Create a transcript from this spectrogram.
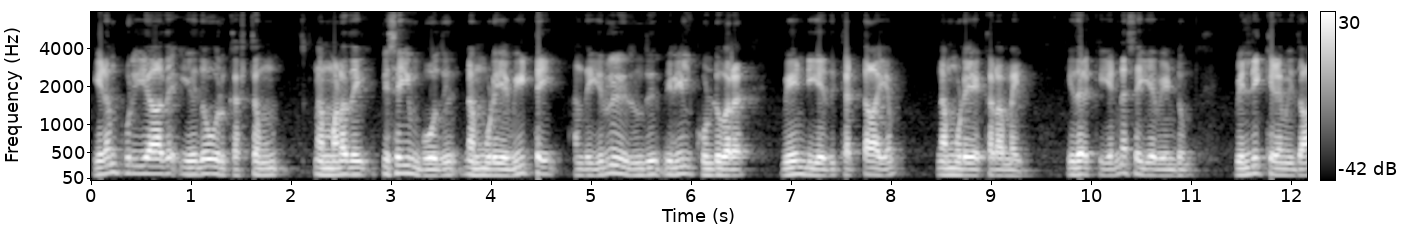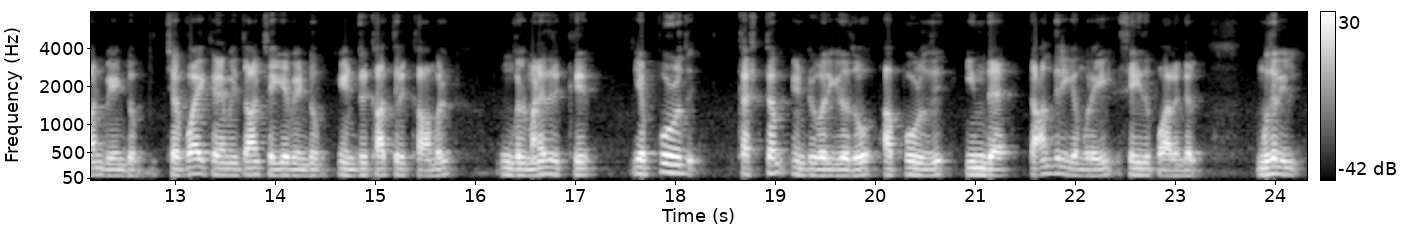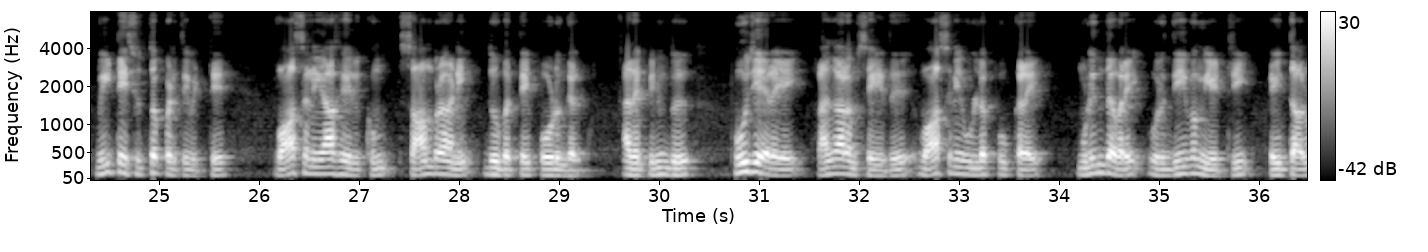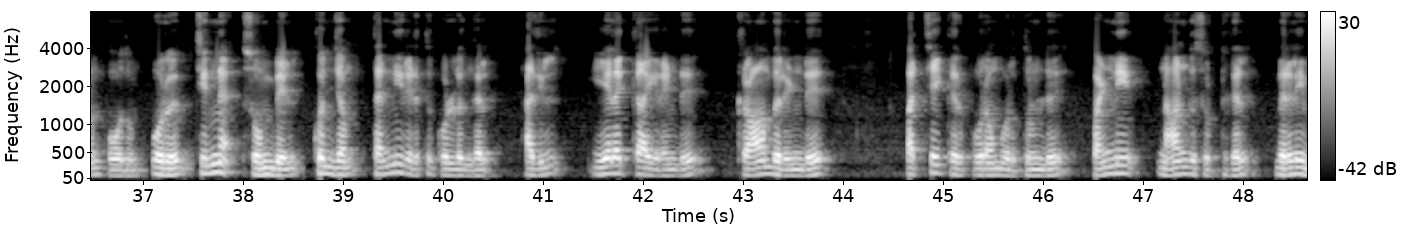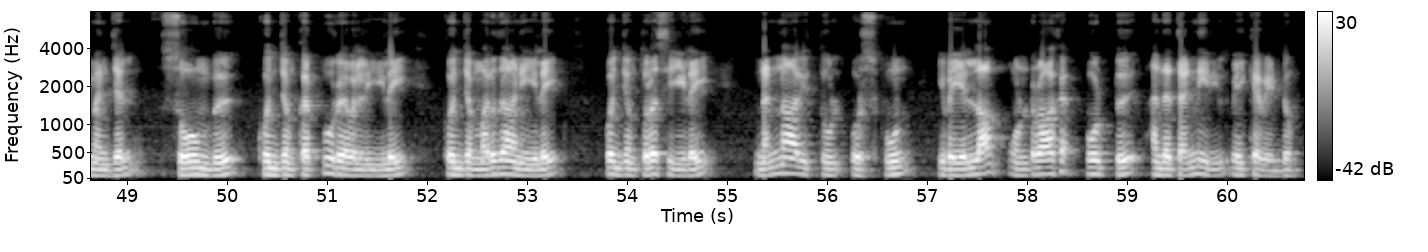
இனம் புரியாத ஏதோ ஒரு கஷ்டமும் நம் மனதை பிசையும் போது நம்முடைய வீட்டை அந்த இருளிலிருந்து வெளியில் கொண்டு வர வேண்டியது கட்டாயம் நம்முடைய கடமை. இதற்கு என்ன செய்ய வேண்டும்? வெள்ளிக்கிழமை தான் வேண்டும். செவ்வாய்க்கிழமை தான் செய்ய வேண்டும் என்று காத்திருக்காமல் உங்கள் மனதிற்கு எப்பொழுது கஷ்டம் என்று வருகிறதோ அப்பொழுது இந்த தாந்திரிக முறையை செய்து பாருங்கள். முதலில் வீட்டை சுத்தப்படுத்திவிட்டு வாசனையாக இருக்கும் சாம்பிராணி தூபத்தை போடுங்கள். அதன் பின்பு பூஜை அறையை அலங்காரம் செய்து வாசனை உள்ள பூக்களை முடிந்தவரை ஒரு தீபம் ஏற்றி வைத்தாலும் போதும். ஒரு சின்ன சொம்பில் கொஞ்சம் தண்ணீர் எடுத்து கொள்ளுங்கள். அதில் ஏலக்காய் ரெண்டு கிராம்பு ரெண்டு பச்சை கற்பூரம் ஒரு துண்டு பன்னீர் நான்கு சொட்டுகள் விரலி மஞ்சள் சோம்பு கொஞ்சம் கற்பூரவல்லி இலை கொஞ்சம் மருதாணி இலை கொஞ்சம் துளசி இலை நன்னாரித்தூள் ஒரு ஸ்பூன் இவையெல்லாம் ஒன்றாக போட்டு அந்த தண்ணீரில் வைக்க வேண்டும்.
